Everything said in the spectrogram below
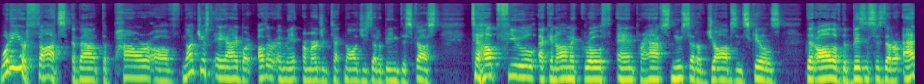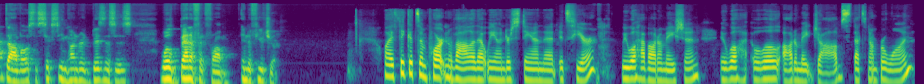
What are your thoughts about the power of not just AI, but other em- emerging technologies that are being discussed to help fuel economic growth and perhaps new set of jobs and skills that all of the businesses that are at Davos, the 1600 businesses, will benefit from in the future? Well, I think it's important, Vala, that we understand that it's here. We will have automation. It will it will automate jobs. That's number one.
